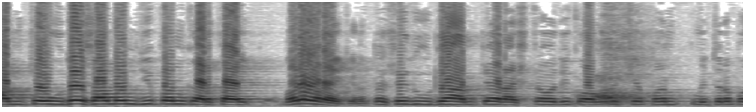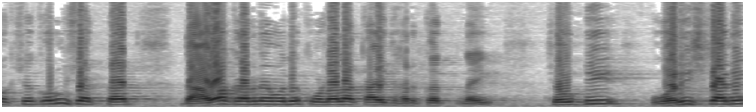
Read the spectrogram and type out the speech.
आमचे उदय सामंतजी पण करतायत. बरोबर आहे की ना तसेच उद्या आमच्या राष्ट्रवादी काँग्रेसचे पण मित्रपक्ष करू शकतात. दावा करण्यामध्ये कोणाला काहीच हरकत नाही. शेवटी वरिष्ठांनी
